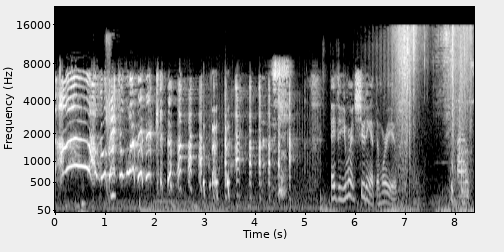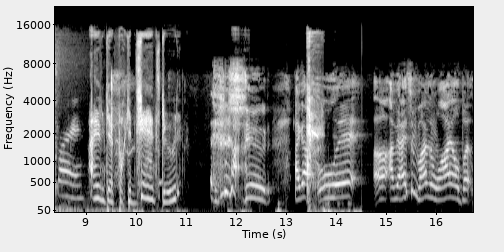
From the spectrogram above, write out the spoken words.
Ah! I'll go back to work! hey, dude, you weren't shooting at them, were you? I'm sorry. I didn't get a fucking chance, dude. Dude, I got lit. Uh, I mean, I survived a while, but.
